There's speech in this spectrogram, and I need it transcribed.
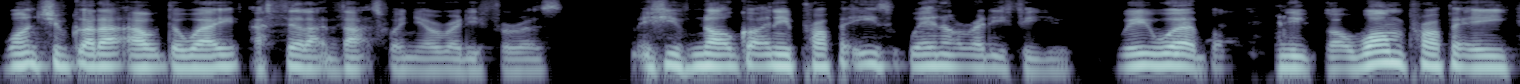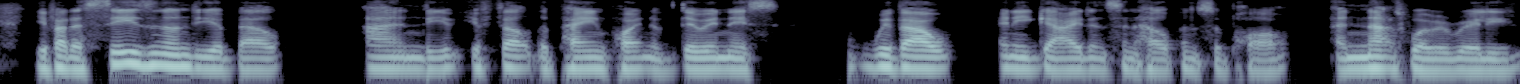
once you've got that out the way, I feel like that's when you're ready for us. If you've not got any properties, we're not ready for you. We work when you've got one property, you've had a season under your belt, and you, you felt the pain point of doing this without any guidance and help and support. And that's where we really,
